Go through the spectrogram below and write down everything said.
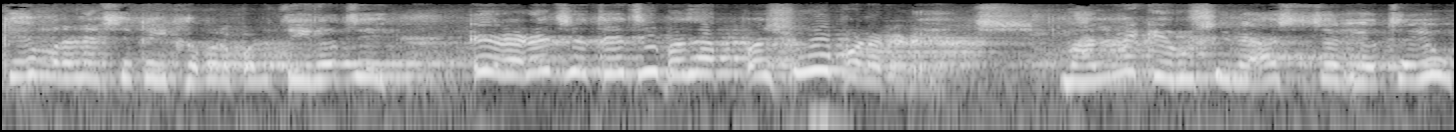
કેમ રડે છે કઈ ખબર પડતી નથી. એ રડે છે તેથી બધા પશુઓ પણ રડે વાલ્મીકી ઋષિને આશ્ચર્ય થયું,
